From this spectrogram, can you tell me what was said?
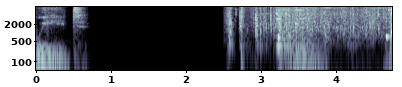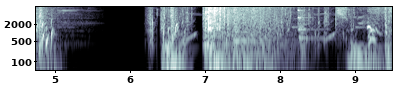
Sweet. Sweet.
